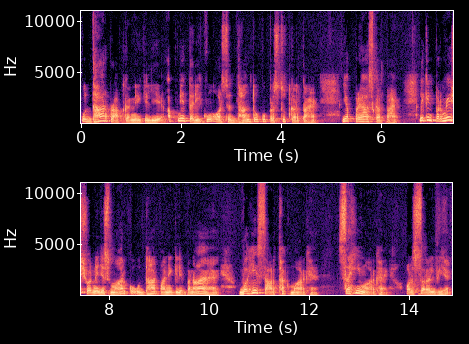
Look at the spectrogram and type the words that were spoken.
उद्धार प्राप्त करने के लिए अपने तरीकों और सिद्धांतों को प्रस्तुत करता है या प्रयास करता है। लेकिन परमेश्वर ने जिस मार्ग को उद्धार पाने के लिए बनाया है, वही सार्थक मार्ग है, सही मार्ग है और सरल भी है।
